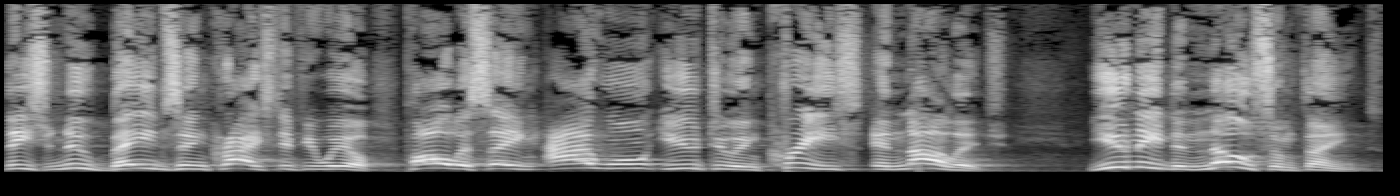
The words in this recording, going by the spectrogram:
these new babes in Christ, if you will, Paul is saying, I want you to increase in knowledge. You need to know some things.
